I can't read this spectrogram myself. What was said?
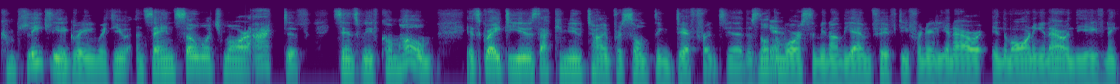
completely agreeing with you and saying so much more active since we've come home. It's great to use that commute time for something different. You know, there's nothing yeah. worse than being on the M50 for nearly an hour in the morning, an hour in the evening,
